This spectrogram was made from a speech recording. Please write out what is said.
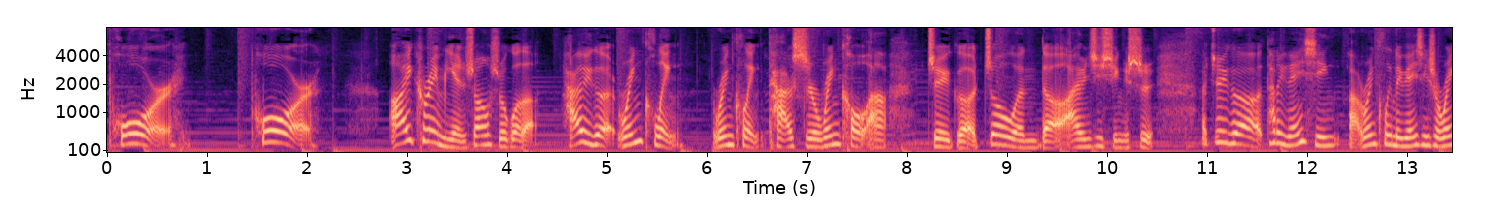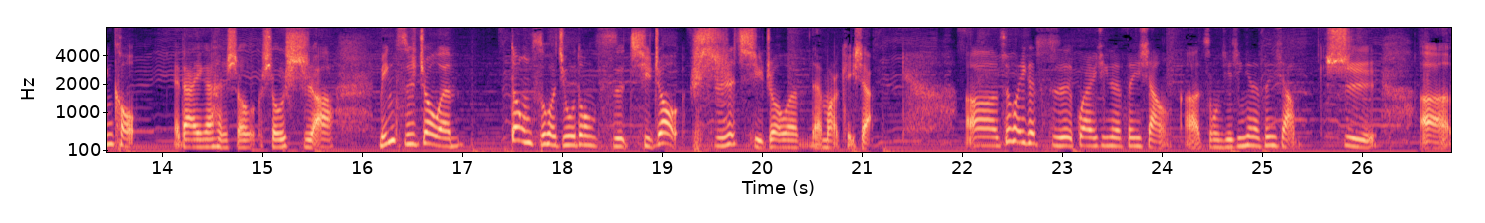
pore，pore。eye cream 眼霜说过了，还有一个 wrinkling，它是 wrinkle 啊。这个皱纹的 ing 形式，啊，这个它的原型啊，wrinkling 的原型是 wrinkle，哎，大家应该很熟熟识啊。名词皱纹，动词或及物动词起皱，使起皱纹，来 mark 一下。呃，最后一个词关于今天的分享，呃，总结今天的分享是，呃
